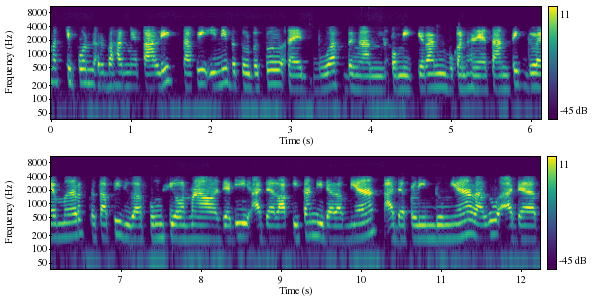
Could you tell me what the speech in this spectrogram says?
Meskipun berbahan metalik, tapi ini betul-betul saya buat dengan pemikiran bukan hanya cantik, glamour, tetapi juga fungsional. Jadi ada lapisan di dalamnya, ada pelindungnya, lalu ada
